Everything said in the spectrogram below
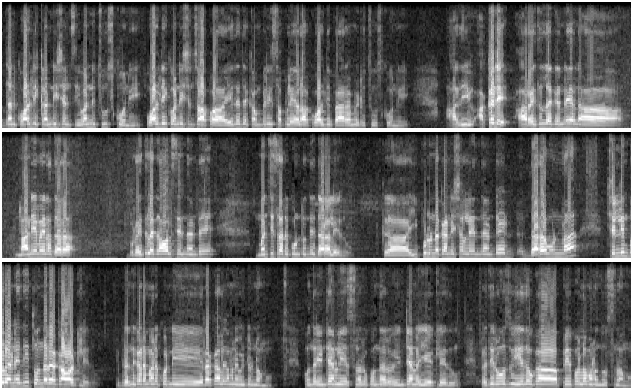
దాని క్వాలిటీ కండిషన్స్ ఇవన్నీ చూసుకొని క్వాలిటీ కండిషన్స్ ఆ ఏదైతే కంపెనీ సప్లై అయ్యాలో ఆ క్వాలిటీ పారామీటర్ చూసుకొని అది అక్కడే ఆ రైతుల దగ్గరనే నా- నాణ్యమైన ధర ఇప్పుడు రైతులకు కావాల్సింది ఏంటంటే మంచి సరుకు ఉంటుంది ధర లేదు. ఇప్పుడున్న కండిషన్లు ఏంటంటే ధర ఉన్న చెల్లింపులు అనేది తొందరగా కావట్లేదు. ఇప్పుడు ఎందుకంటే మనం కొన్ని రకాలుగా మనం వింటున్నాము. కొందరు ఇన్ టైంలో చేస్తున్నారు కొందరు ఇన్ టైంలో చేయట్లేదు. ప్రతిరోజు ఏదో ఒక పేపర్లో మనం చూస్తున్నాము.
